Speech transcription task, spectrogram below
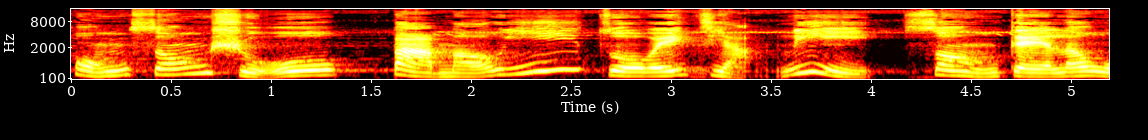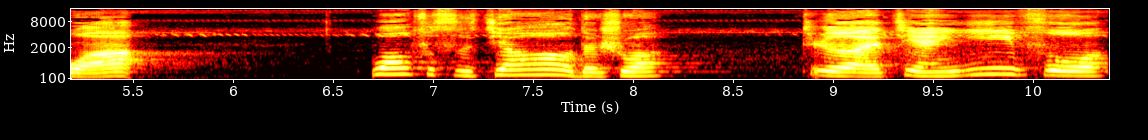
红松鼠把毛衣作为奖励送给了我，沃夫斯骄傲地说。这件衣服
